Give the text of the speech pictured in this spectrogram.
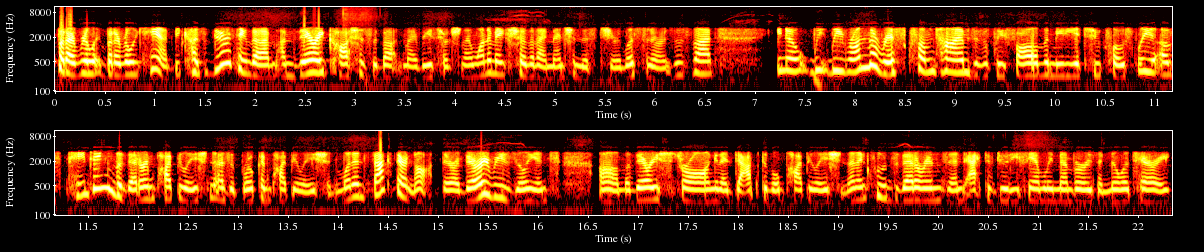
but I really, but I really can't because the other thing that I'm, I'm very cautious about in my research, and I want to make sure that I mention this to your listeners, is that you know, we, we run the risk sometimes if we follow the media too closely of painting the veteran population as a broken population, when in fact they're not. They're a very resilient, um, a very strong and adaptable population. That includes veterans and active duty family members and military.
